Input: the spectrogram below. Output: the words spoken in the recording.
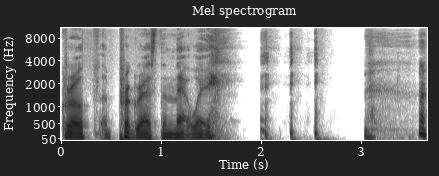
growth progressed in that way.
